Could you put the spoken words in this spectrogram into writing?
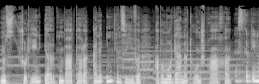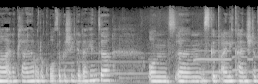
nutzt Schoten Irdenbater eine intensive, aber moderne Tonsprache. Es gibt immer eine kleine oder große Geschichte dahinter. Und ähm, es gibt eigentlich kein Stück,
